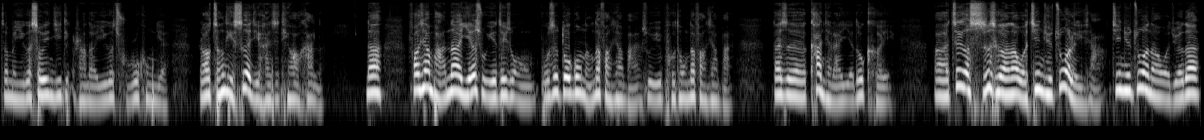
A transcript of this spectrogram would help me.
这么一个收音机顶上的一个储物空间，然后整体设计还是挺好看的。那方向盘呢，也属于这种不是多功能的方向盘，属于普通的方向盘，但是看起来也都可以。呃，这个实车呢，我进去坐了一下，进去坐呢，我觉得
